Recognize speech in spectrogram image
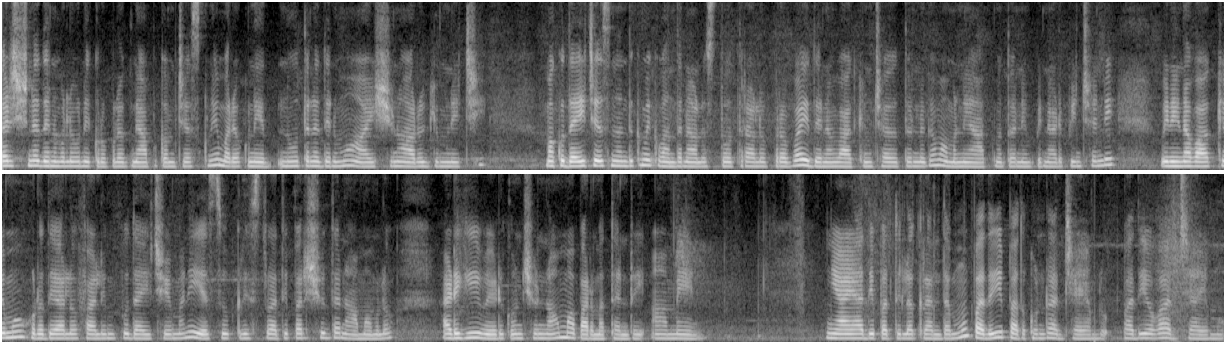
గడిచిన దినములు నీ కృపలు జ్ఞాపకం చేసుకుని మరొక నూతన దినము ఆయుష్ను ఆరోగ్యంనిచ్చి మాకు దయచేసినందుకు మీకు వందనాలు స్తోత్రాలు. ప్రభా ఈ దినం వాక్యం చదువుతుండగా మమ్మల్ని ఆత్మతో నింపి నడిపించండి. వినిన వాక్యము హృదయాలు ఫలింపు దయచేయమని యేసుక్రీస్తు అతి పరిశుద్ధ నామములో అడిగి వేడుకొంచున్నాం మా పరమ తండ్రి. ఆమెన్. న్యాయాధిపతుల గ్రంథము పది పదకొండు అధ్యాయములు. పదివ అధ్యాయము.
